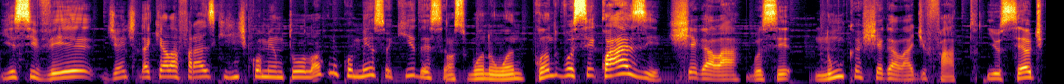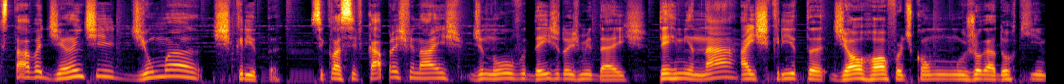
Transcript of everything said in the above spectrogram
ia se ver diante daquela frase que a gente comentou logo no começo aqui desse nosso one-on-one. Quando você quase chega lá, você nunca chega lá de fato. E o Celtics estava diante de uma escrita se classificar para as finais de novo desde 2010, terminar a escrita de Al Horford como o jogador que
